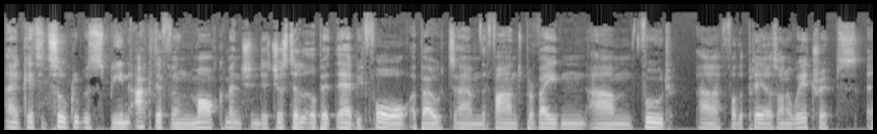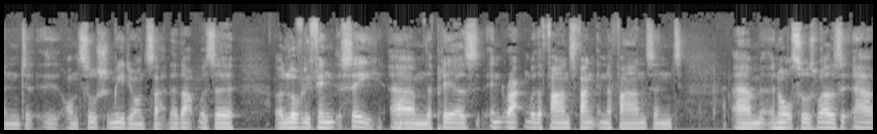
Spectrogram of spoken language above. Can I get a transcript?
uh, Gated Soul Group has been active, and Mark mentioned it just a little bit there before about um, the fans providing um, food uh, for the players on away trips. And uh, on social media on Saturday, that was a, a lovely thing to see. Um, the players interacting with the fans, thanking the fans, and um, and also as well as uh,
